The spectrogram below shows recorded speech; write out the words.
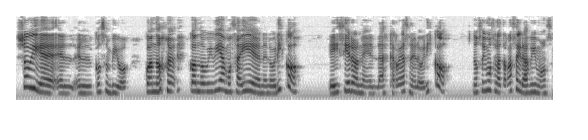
Yo vi eh, el, el coso en vivo. Cuando, cuando vivíamos ahí en el obelisco, e hicieron eh, las carreras en el obelisco, nos subimos a la terraza y las vimos.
